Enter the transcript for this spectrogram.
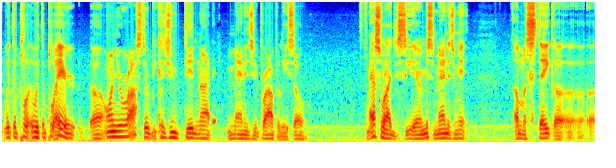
with the with the player uh, on your roster because you did not manage it properly. So that's what I just see there: mismanagement a mistake, uh, uh,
